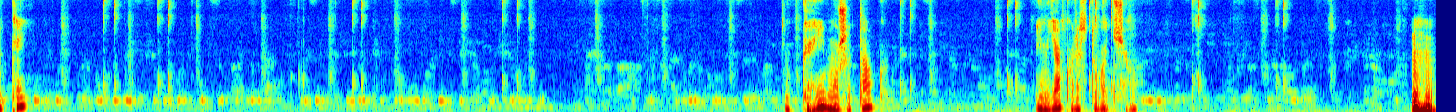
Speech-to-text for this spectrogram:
Окей. Окей, може так. Ім'я користувача. Угу.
